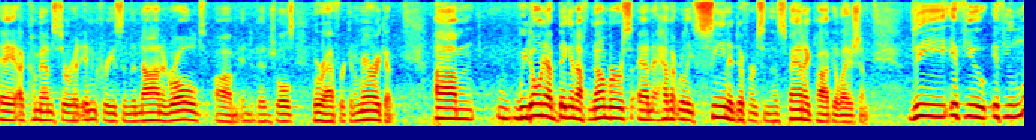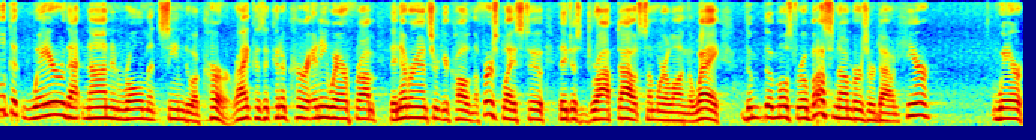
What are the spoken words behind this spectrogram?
a, a, commensurate increase in the non-enrolled um, individuals who are African American. Um, we don't have big enough numbers and haven't really seen a difference in the Hispanic population. The, if, you, if you look at where that non-enrollment seemed to occur, right, because it could occur anywhere from they never answered your call in the first place to they just dropped out somewhere along the way, the, the most robust numbers are down here, where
